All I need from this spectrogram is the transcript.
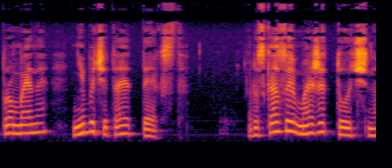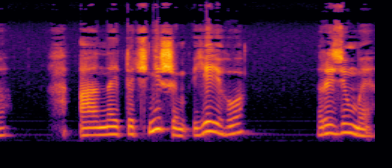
про мене, ніби читає текст. Розказує майже точно, а найточнішим є його резюме.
